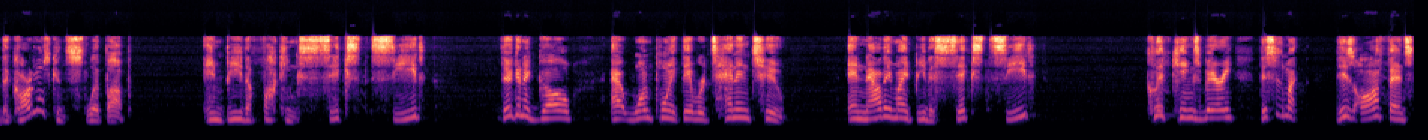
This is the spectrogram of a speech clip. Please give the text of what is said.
The Cardinals can slip up and be the fucking sixth seed. They're going to go, at one point, they were 10 and 2, and now they might be the sixth seed. Cliff Kingsbury, this is my his offense.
